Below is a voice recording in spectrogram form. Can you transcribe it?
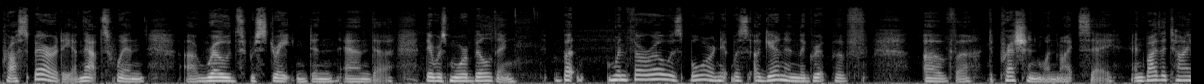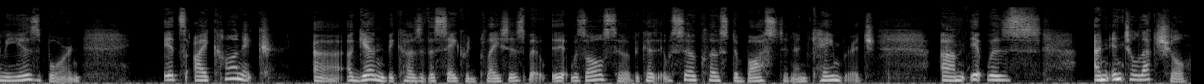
prosperity, and that's when uh, roads were straightened and, and uh, there was more building. But when Thoreau was born, it was again in the grip of, of uh, depression, one might say. And by the time he is born, it's iconic uh, again because of the sacred places, but it was also because it was so close to Boston and Cambridge. Um, it was an intellectual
